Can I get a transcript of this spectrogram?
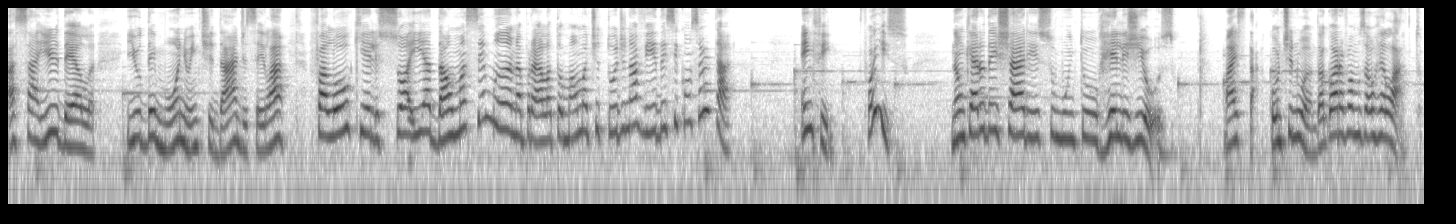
a sair dela e o demônio, entidade, sei lá, falou que ele só ia dar uma semana para ela tomar uma atitude na vida e se consertar. Enfim, foi isso. Não quero deixar isso muito religioso. Mas tá, continuando. Agora vamos ao relato.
